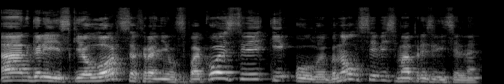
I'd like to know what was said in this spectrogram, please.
Английский лорд сохранил спокойствие и улыбнулся весьма презрительно.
